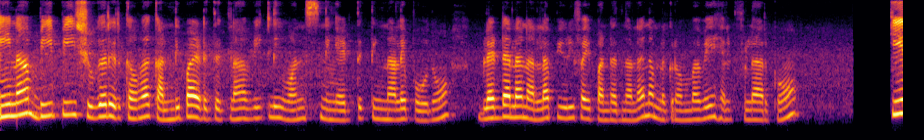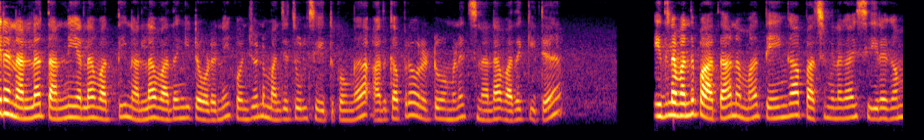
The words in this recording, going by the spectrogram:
மெயினாக பிபி சுகர் இருக்கவங்க கண்டிப்பாக எடுத்துக்கலாம். வீக்லி ஒன்ஸ் நீங்கள் எடுத்துக்கிட்டிங்கனாலே போதும். பிளட்டெல்லாம் நல்லா ப்யூரிஃபை பண்ணுறதுனால நம்மளுக்கு ரொம்பவே ஹெல்ப்ஃபுல்லாக இருக்கும். கீரை நல்லா தண்ணியெல்லாம் வற்றி நல்லா வதங்கிட்ட உடனே கொஞ்சோண்டு மஞ்சத்தூள் சேர்த்துக்கோங்க. அதுக்கப்புறம் ஒரு டூ மினிட்ஸ் நல்லா வதக்கிட்டு இதில் வந்து பார்த்தா நம்ம தேங்காய் பச்சை மிளகாய் சீரகம்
